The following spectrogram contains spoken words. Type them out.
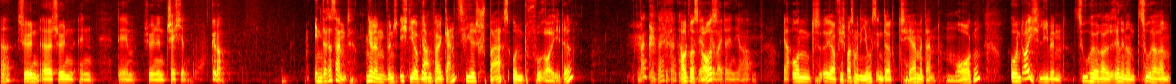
Ja, schön, äh, schön in dem schönen Tschechien. Genau. Interessant. Ja, dann wünsche ich dir auf Ja. jeden Fall ganz viel Spaß und Freude. Danke, danke, danke. Haut was Werden raus. Wir weiterhin hier haben. Ja, Und äh, ja, viel Spaß mit den Jungs in der Therme dann morgen. Und euch, lieben Zuhörerinnen und Zuhörern,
